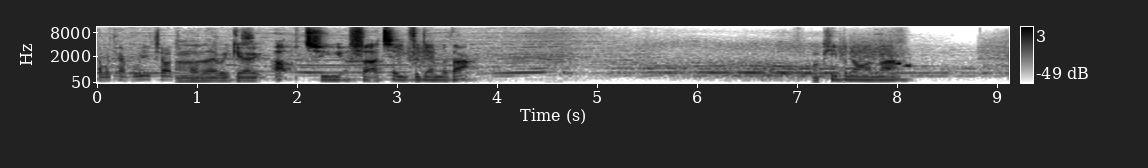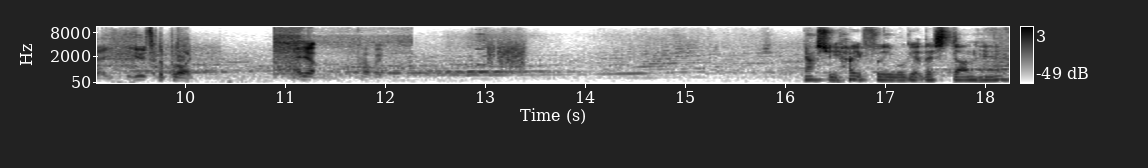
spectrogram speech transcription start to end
And we can recharge Uh, there we go. Up to 13th again with that. We'll keep an eye on that. Okay, use deploy. Yep, copy. Actually, hopefully we'll get this done here.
